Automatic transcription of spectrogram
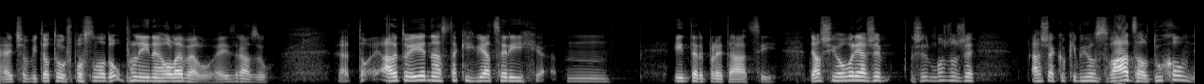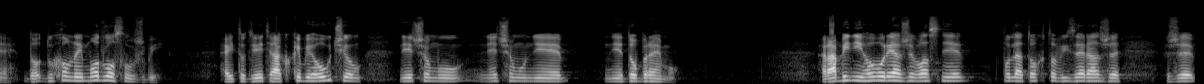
Hej, čo by toto už posunulo do úplne iného levelu, hej, zrazu. To, ale to je jedna z takých viacerých mm, interpretácií. Ďalší hovoria, že, že možno, že až ako keby ho zvádzal duchovne, do duchovnej modloslužby. Hej, to dieťa, ako keby ho učil niečomu, niečomu nie, nie dobrému. Rabini hovoria, že vlastne podľa tohto vyzerá, že, že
